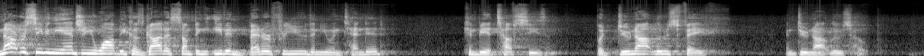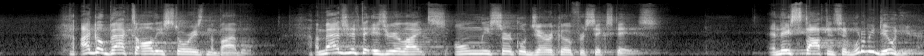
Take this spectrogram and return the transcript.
Not receiving the answer you want because God has something even better for you than you intended can be a tough season. But do not lose faith and do not lose hope. I go back to all these stories in the Bible. Imagine if the Israelites only circled Jericho for six days and they stopped and said, What are we doing here?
